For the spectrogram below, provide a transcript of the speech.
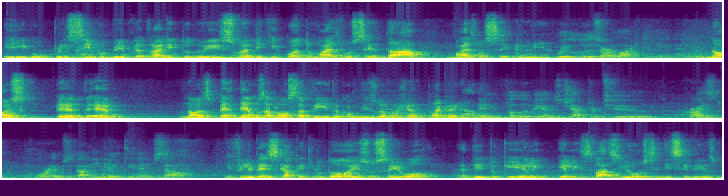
E o princípio bíblico atrás de tudo isso é de que quanto mais você dá, mais você ganha. We lose our life to gain it. Nós, é, é, nós perdemos a nossa vida, como diz o Evangelho, para ganhá-la. In Philippians chapter 2, Christ poured himself, he emptied himself Em Filipenses capítulo 2, o Senhor é dito que ele, ele esvaziou-se de si mesmo,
